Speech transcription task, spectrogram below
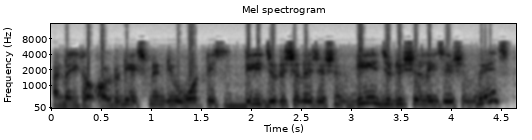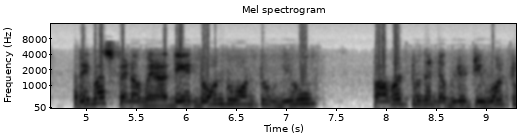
And I have already explained you what is dejudicialization. Dejudicialization means reverse phenomena. They don't want to give power to the WTO to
